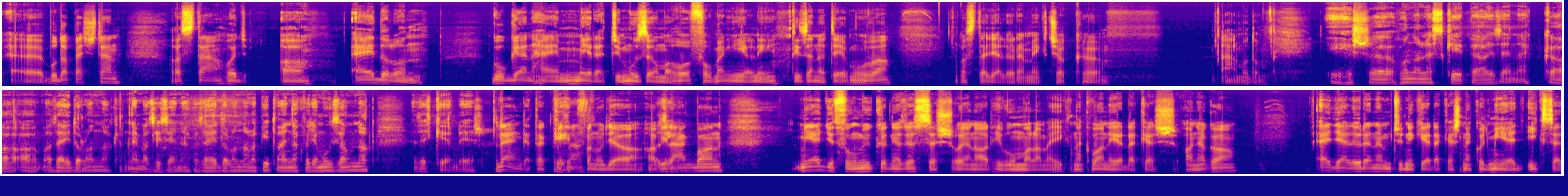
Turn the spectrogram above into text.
Budapesten, aztán, hogy a Eidolon Guggenheim méretű múzeum, ahol fog megnyílni 15 év múlva, azt egyelőre még csak álmodom. És honnan lesz képe az a, az Eidolonnak, nem az izének, az Eidolon alapítványnak, vagy a múzeumnak? Ez egy kérdés. Rengeteg kép van ugye a, a világban. mi együtt fogunk működni az összes olyan archívummal, amelyiknek van érdekes anyaga. Egyelőre nem tűnik érdekesnek, hogy mi egy x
